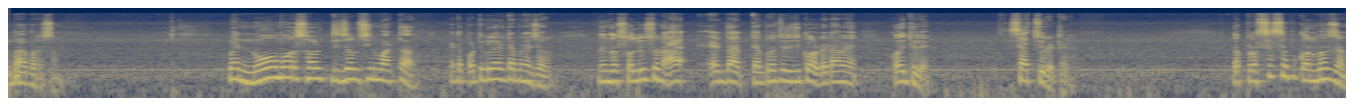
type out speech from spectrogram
ইভাপৰেশ্যন ৱেন ন' মৰ চল্ট ডিজলভছ ইন ৱাটাৰ এটা particular temperature then the solution at the temperature is called এটা আমি কৈ saturated the process of conversion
